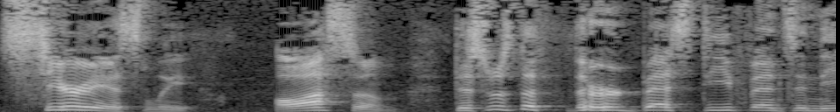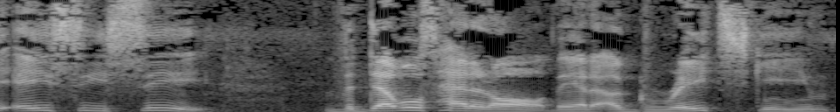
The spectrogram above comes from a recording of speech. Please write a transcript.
Seriously, awesome. This was the third best defense in the ACC. The Devils had it all. They had a great scheme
